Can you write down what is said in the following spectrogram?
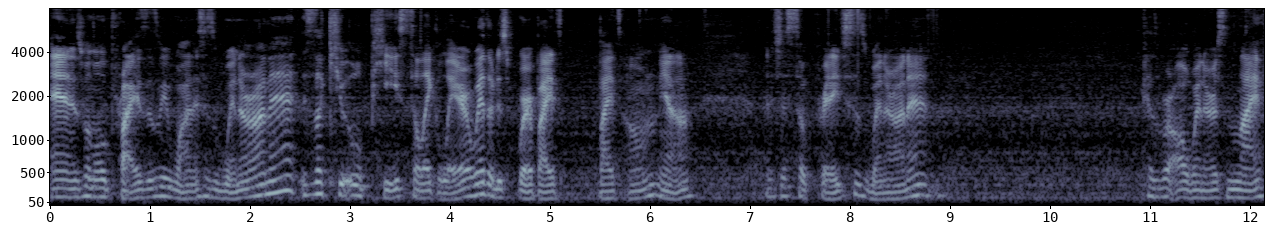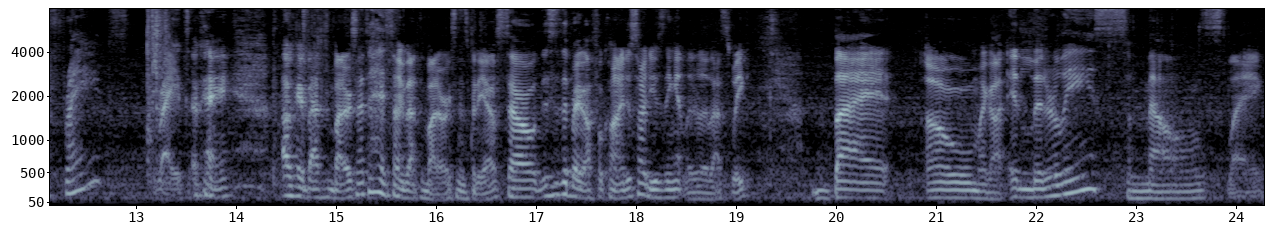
And it's one of the little prizes we won. It says winner on it. This is a cute little piece to like layer with or just wear by its, by its own, yeah. It's just so pretty. It just says winner on it. Because we're all winners in life, right? Right, okay. Okay, Bath and Body Works. I thought I had something Bath and Body Works in this video. So, this is the Berry Waffle Cone. I just started using it literally last week. But, oh my god. It literally smells like...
